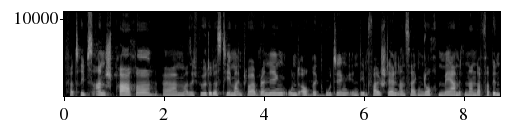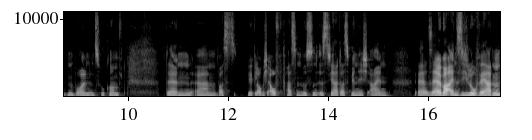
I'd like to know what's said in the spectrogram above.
Vertriebsansprache. Ähm, also ich würde das Thema Employer Branding und auch Recruiting, in dem Fall Stellenanzeigen, noch mehr miteinander verbinden wollen in Zukunft. Denn ähm, was wir, glaube ich, aufpassen müssen, ist ja, dass wir nicht ein, äh, selber ein Silo werden,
